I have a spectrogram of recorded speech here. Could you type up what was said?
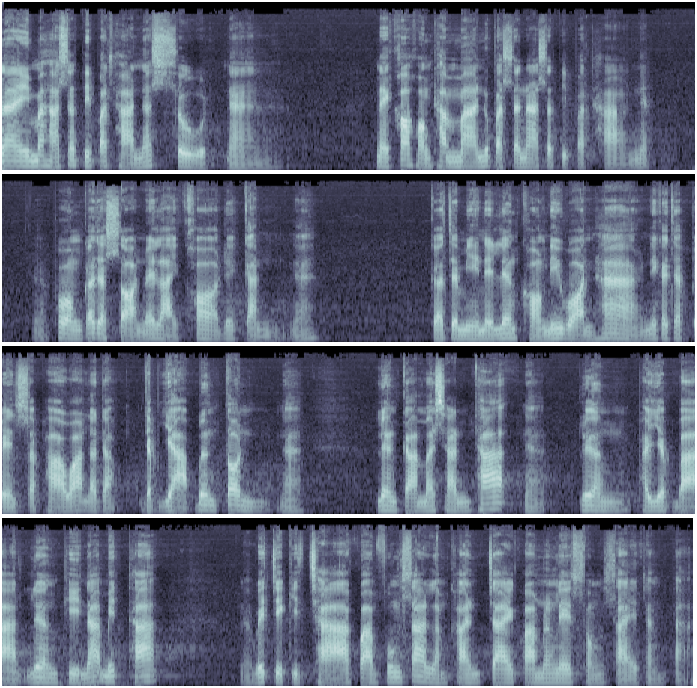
ในมหาสติปัฏฐานสูตรนะ ในข้อของธรรมานุปัสสนาสติปัฏฐานเนี่ยพระองค์ก็จะสอนไว้หลายข้อด้วยกันนะก็จะมีในเรื่องของนิวรณ์ห้านี่ก็จะเป็นสภาวะระดับหยาบหยาบเบื้องต้นนะเรื่องการมาชันทะนะเรื่องพยาบาท เรื่องทีนมิทะนะวิจิกิจฉาความฟุ้งซ่านลำคาญใจความลังเลสงสัยต่าง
